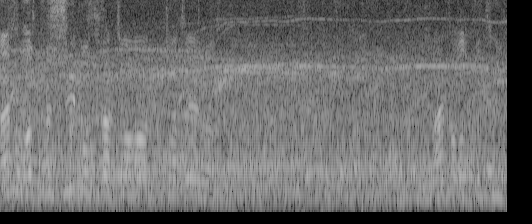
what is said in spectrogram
Einfach aus Prinzip musst du das Tor, lassen. Einfach aus Prinzip.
